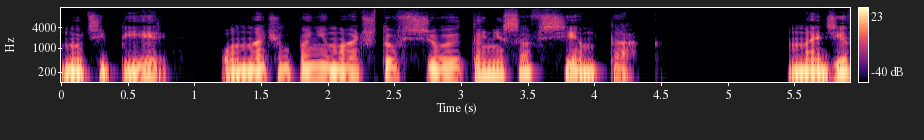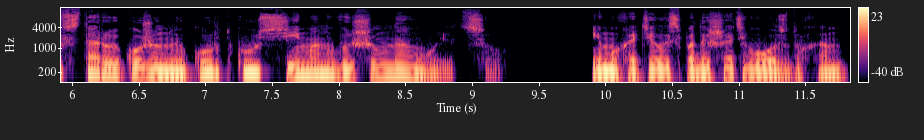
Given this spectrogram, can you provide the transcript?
но теперь он начал понимать, что все это не совсем так. Надев старую кожаную куртку, Симон вышел на улицу. Ему хотелось подышать воздухом.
